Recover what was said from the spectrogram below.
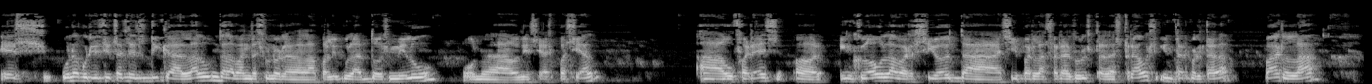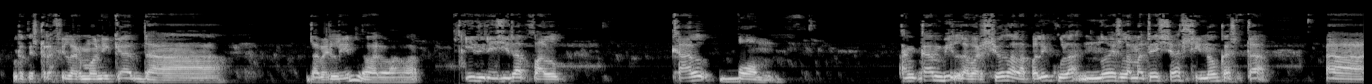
és una curiositat és dir que l'àlbum de la banda sonora de la pel·lícula 2001 una odissea espacial ofereix, uh, inclou la versió de Així per la Zaratustra de Strauss interpretada per la Orquestra Filarmònica de, de Berlín i dirigida pel Karl Bohm en canvi, la versió de la pel·lícula no és la mateixa, sinó que està eh,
